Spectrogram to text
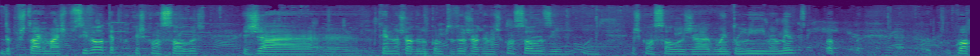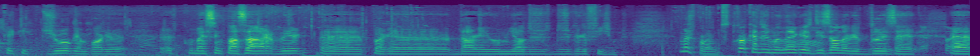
de apostar o mais possível, até porque as consolas já quem não joga no computador joga nas consolas e, e as consolas já aguentam minimamente qualquer tipo de jogo, embora comecem quase a arder para darem o melhor dos, dos grafismos. Mas pronto, de qualquer das maneiras, Dishonored 2 é, é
